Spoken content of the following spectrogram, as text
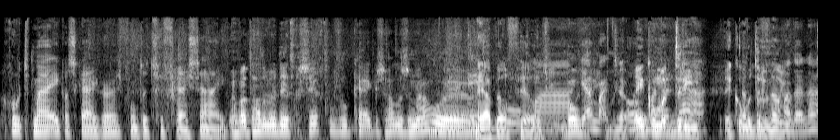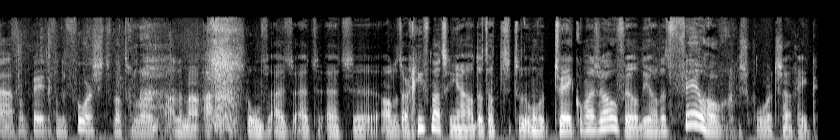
Goed, maar ik als kijker vond het vrij saai. Maar wat hadden we net gezegd? Hoeveel kijkers hadden ze nou? Eh, Ja, wel veel. Maar, ja, maar het- Ja. ook maar 1,3. daarna, 1,3 Dat programma miljoen. daarna van Peter van der Vorst... wat gewoon allemaal stond uit, uit, uit eh, al het archiefmateriaal... dat dat 2, zoveel. Die had het veel hoger gescoord, zag ik.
